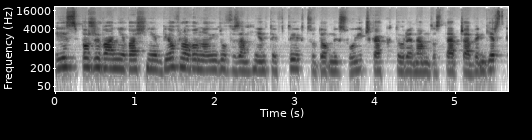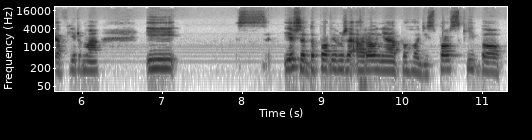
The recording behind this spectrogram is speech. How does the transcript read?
jest spożywanie właśnie bioflawonoidów zamkniętych w tych cudownych słoiczkach, które nam dostarcza węgierska firma i jeszcze dopowiem, że Aronia pochodzi z Polski, bo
